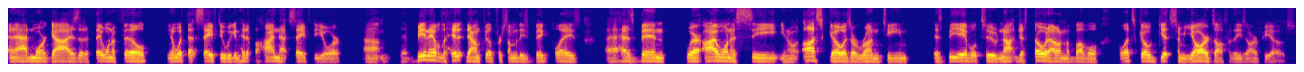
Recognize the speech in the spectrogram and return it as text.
and add more guys that if they want to fill you know with that safety we can hit it behind that safety or um, being able to hit it downfield for some of these big plays uh, has been where I want to see you know us go as a run team is be able to not just throw it out on the bubble, but let's go get some yards off of these RPOs.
